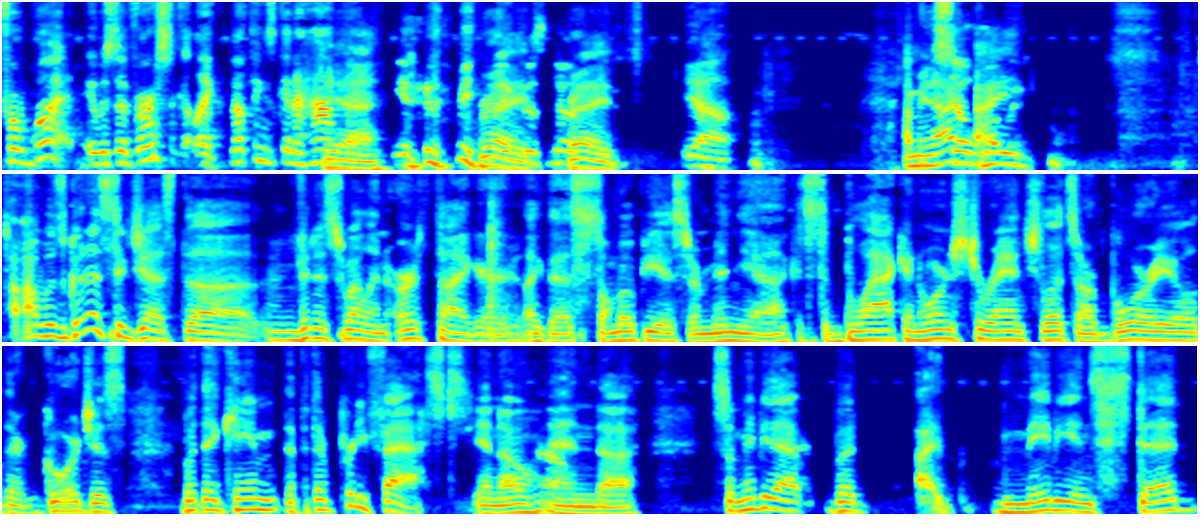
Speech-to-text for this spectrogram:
for what? It was a versicle, like nothing's gonna happen. Yeah. You know what I mean? Right. there's no- right. Yeah. I mean, I, So I, would- I was going to suggest the Venezuelan earth tiger, like the Psalmopoeus irminia, because it's a black and orange tarantula. It's arboreal. They're gorgeous, but they came, but they're pretty fast, you know? Oh. And uh, so maybe that, but I maybe instead,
